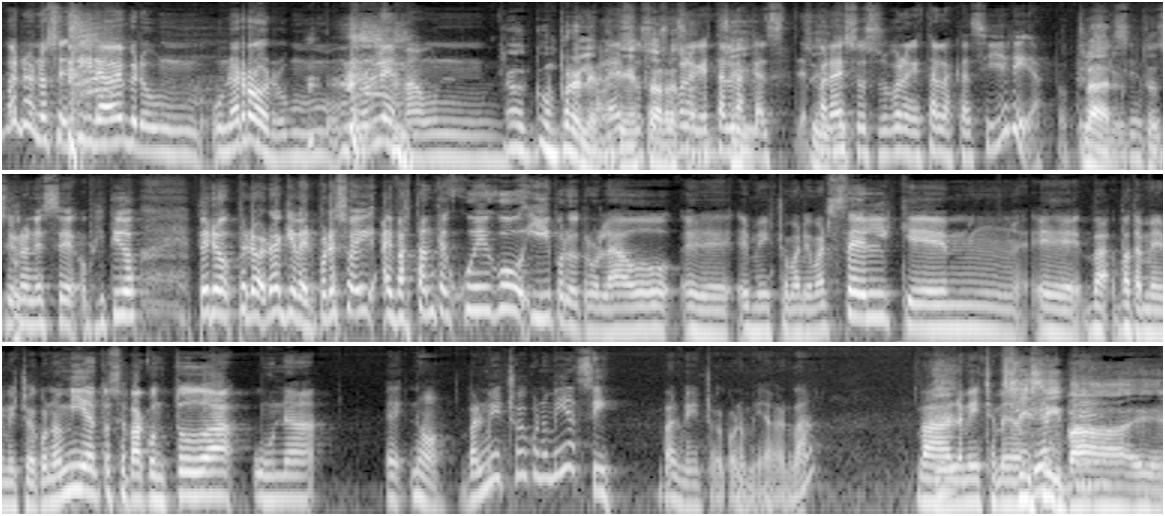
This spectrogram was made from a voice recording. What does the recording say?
Bueno, no sé si grave, pero un, un error, un, un problema, un... Un problema, Para eso, se supone que están las, Sí, para eso se supone que están las cancillerías, porque Claro, se pusieron ese objetivo. Pero, pero habrá que ver, por eso hay, hay bastante juego y por otro lado eh, el ministro Mario Marcel, que mm, eh, va, va también el ministro de Economía, entonces va con toda una... eh, no, ¿va el ministro de Economía? Sí, va el ministro de Economía, ¿verdad? Va Eh, la ministra Sí, sí, va, eh,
